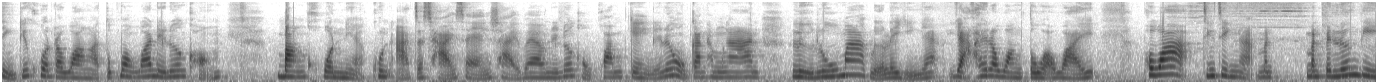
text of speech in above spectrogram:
สิ่งที่ควรระวังอะตุ๊กมองว่าในเรื่องของ บางคนเนี่ยคุณอาจจะฉายแสงฉายแววในเรื่องของความเก่งในเรื่องของการทำงาน หรือรู้มากหรืออะไรอย่างเงี้ยอยากให้ระวังตัวเอาไว้ เพราะว่าจริงๆอะมันมันเป็นเรื่องดี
